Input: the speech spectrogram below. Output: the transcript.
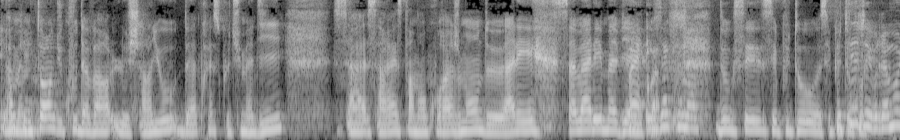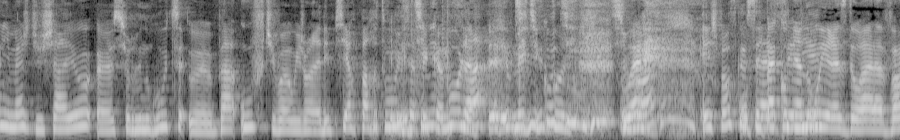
Et en même temps, du coup, d'avoir le chariot, d'après ce que tu m'as dit, ça, ça reste un encouragement de, allez, ça va aller ma vieille, Ouais, quoi. exactement. Donc, c'est c'est plutôt, c'est Tu plutôt sais, cool. j'ai vraiment l'image du chariot euh, sur une route euh, pas ouf, tu vois, où genre il y a des pierres partout Et et, des ça fait comme ça. Mais tu continues, tu Ouais. vois. Et je pense que On sait pas combien de roues il restera à la fin,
